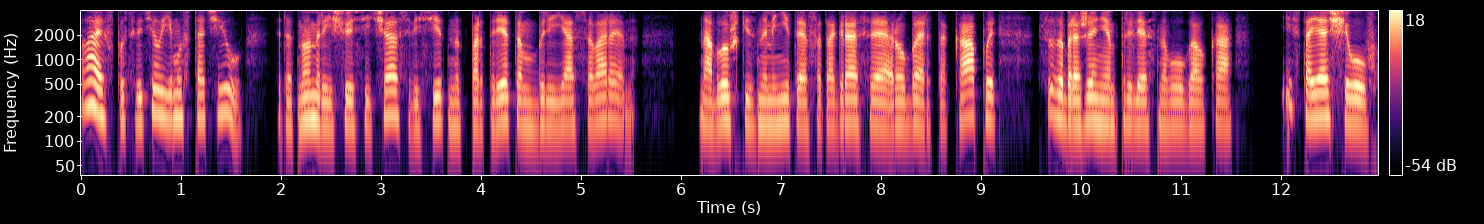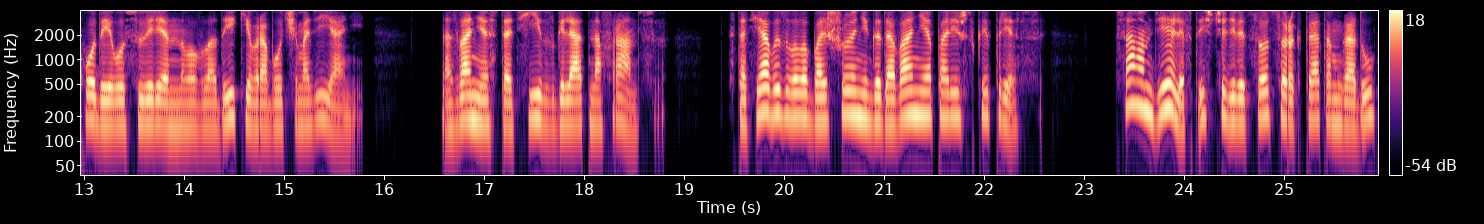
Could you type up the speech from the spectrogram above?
Лайф посвятил ему статью, этот номер еще и сейчас висит над портретом Брийя-Саварена — на обложке знаменитая фотография Роберта Капы с изображением прелестного уголка и стоящего у входа его суверенного владыки в рабочем одеянии. Название статьи «Взгляд на Францию». Статья вызвала большое негодование парижской прессы. В самом деле, в 1945 году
